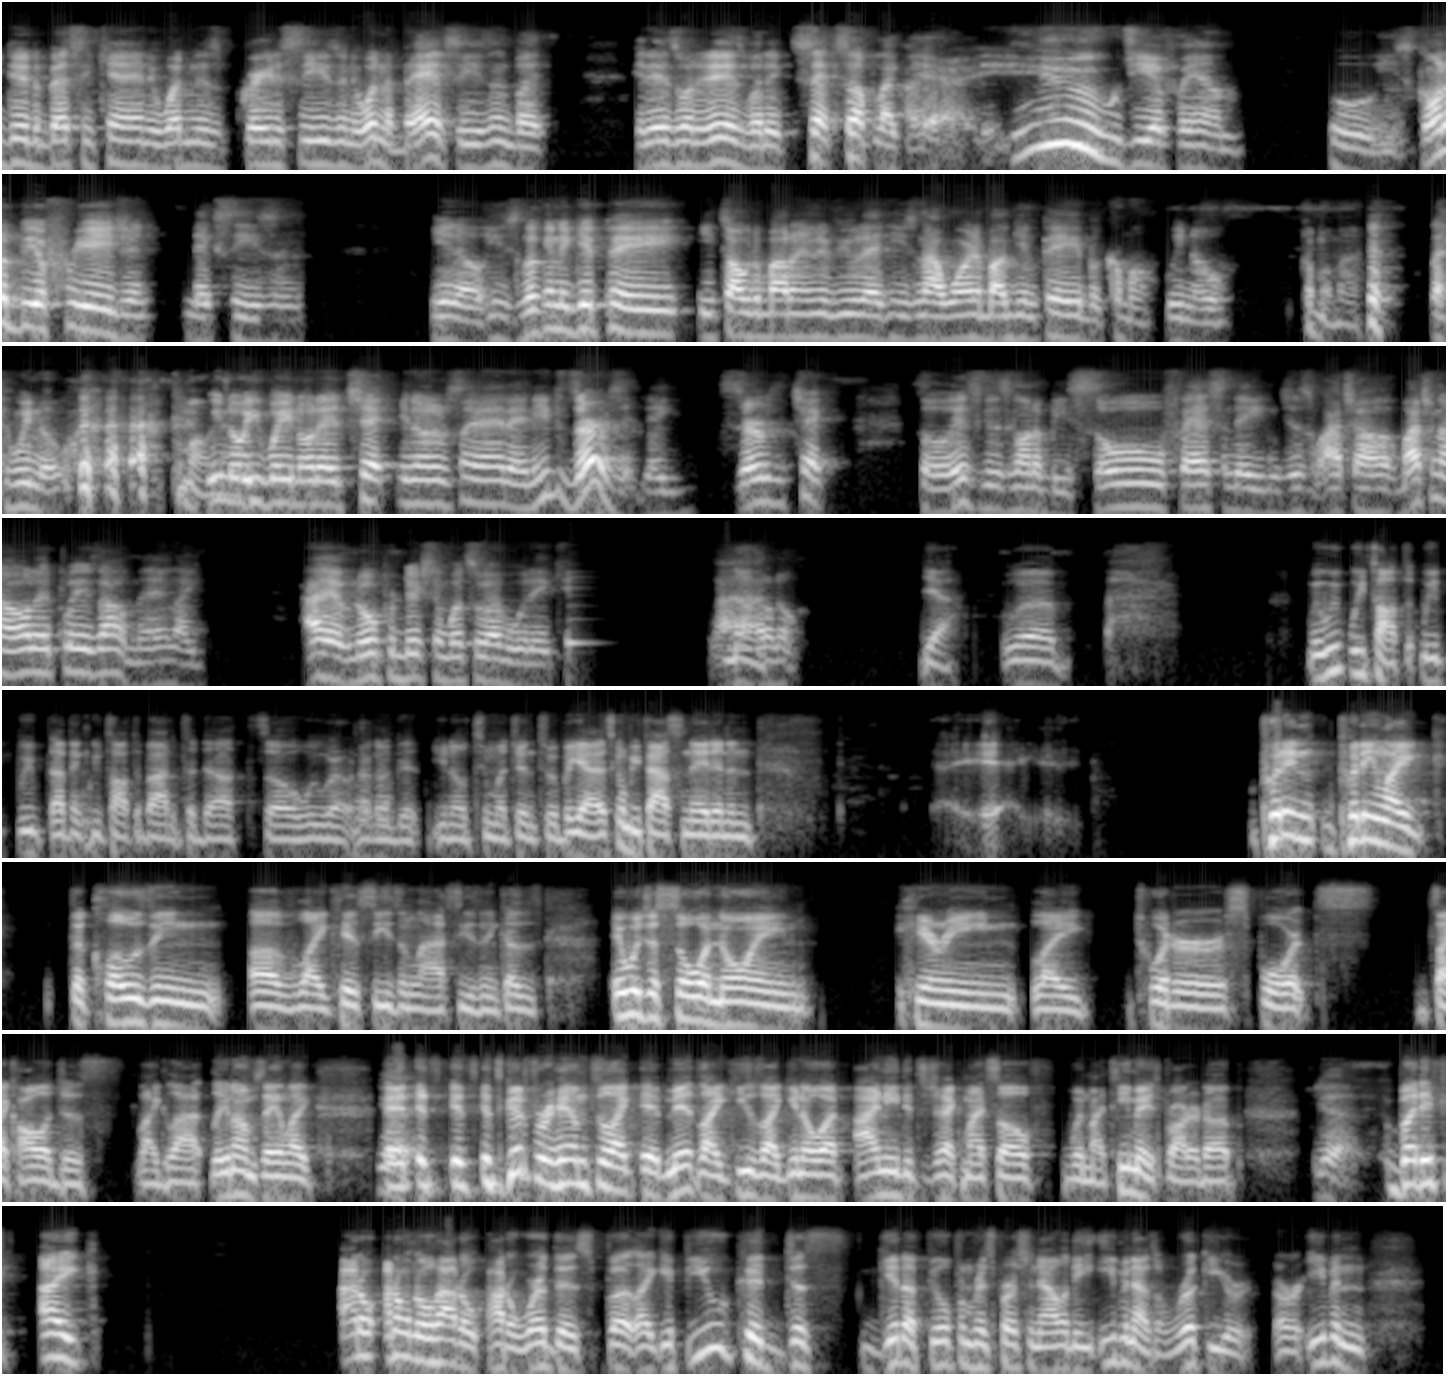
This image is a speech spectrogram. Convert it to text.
he did the best he can. It wasn't his greatest season. It wasn't a bad season, but it is what it is. But it sets up like a huge year for him. Who he's going to be a free agent next season. You know, he's looking to get paid. He talked about an interview that he's not worried about getting paid, but come on, we know. Come on, man. Like we know, Come on, we now. know he waiting on that check. You know what I'm saying? And he deserves it. He deserves a check. So it's just gonna be so fascinating just watch how watching how all that plays out, man. Like I have no prediction whatsoever with AK. I, No. I don't know. Yeah. Well, we, we talked we, we I think we talked about it to death, so we were not going to get you know too much into it. But yeah, it's going to be fascinating and eh, putting putting like the closing of like his season last season because it was just so annoying hearing like Twitter sports psychologists like you know what I'm saying? Like and it's it's it's good for him to like admit like he's like you know what? I needed to check myself when my teammates brought it up. Yeah, but if like I don't I don't know how to how to word this, but like if you could just get a feel from his personality, even as a rookie or or even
